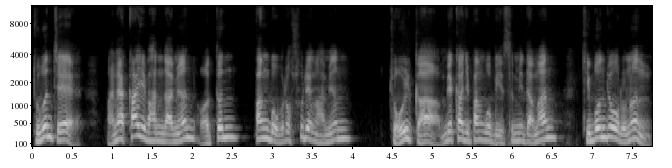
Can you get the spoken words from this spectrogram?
두 번째, 만약 가입한다면 어떤 방법으로 수령하면 좋을까? 몇 가지 방법이 있습니다만 기본적으로는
